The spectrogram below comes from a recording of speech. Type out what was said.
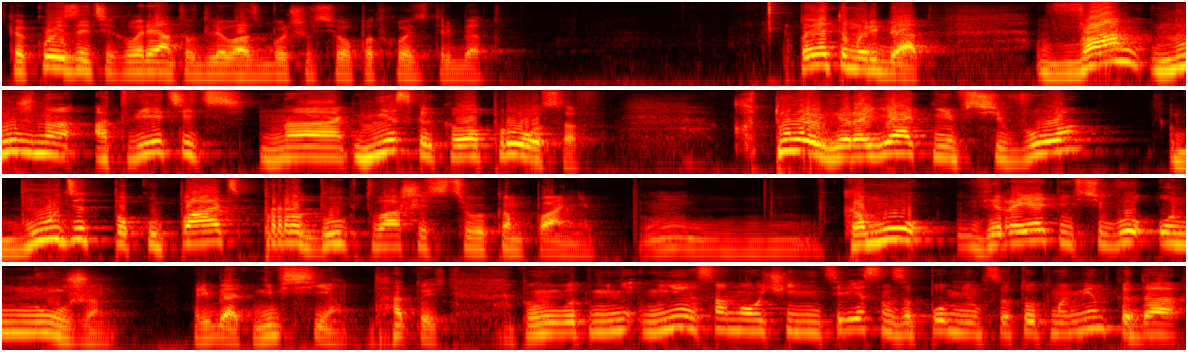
Какой из этих вариантов для вас больше всего подходит, ребят? Поэтому, ребят, вам нужно ответить на несколько вопросов. Кто вероятнее всего будет покупать продукт вашей сетевой компании? Кому вероятнее всего он нужен? Ребят, не всем, да, то есть, вот мне, мне самое очень интересно запомнился тот момент, когда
